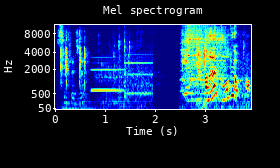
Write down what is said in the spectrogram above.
Sintreci. Ananın ne oluyor? Aa,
